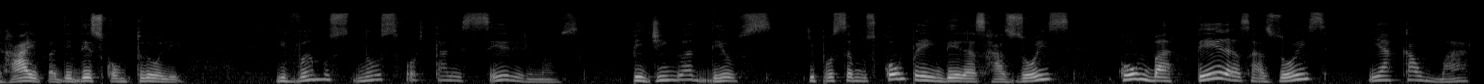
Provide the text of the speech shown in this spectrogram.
raiva, de descontrole. E vamos nos fortalecer, irmãos, pedindo a Deus que possamos compreender as razões, combater as razões e acalmar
